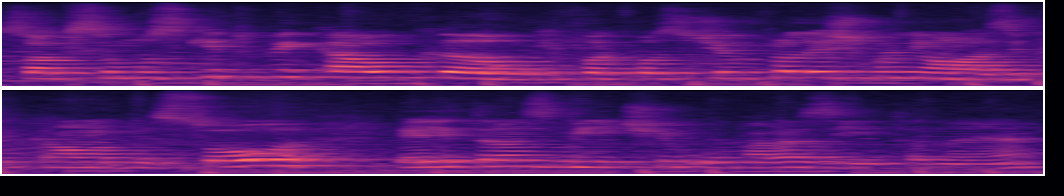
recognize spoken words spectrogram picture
Só que se o mosquito picar o cão, que for positivo para leishmaniose, e picar uma pessoa, ele transmite o parasita, né?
